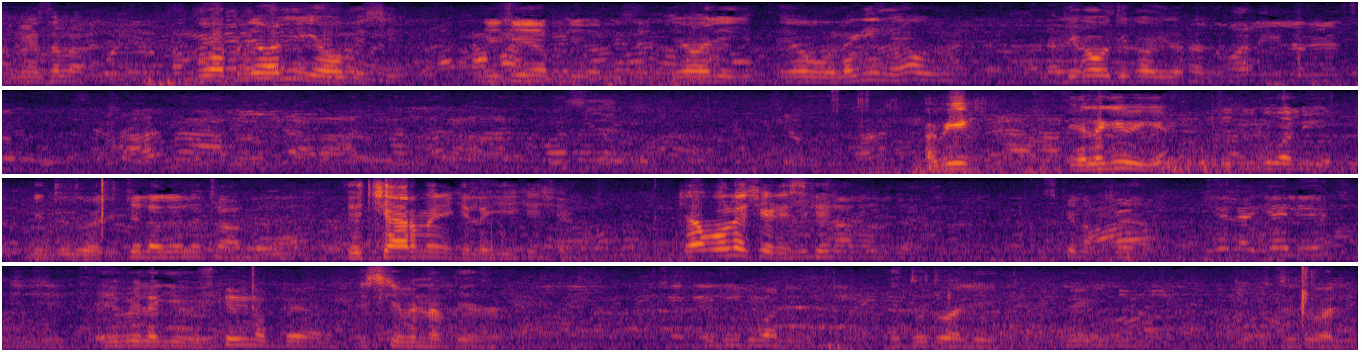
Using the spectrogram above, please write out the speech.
हमेशा वो अपनी वाली क्या वो बेच? लीजिए अपनी वाली ये वाली ये वो लगी ना दिखाओ दिखाओ इधर। अभी ये लगी हुई है? दूध वाली है। ये दूध वाली ये चार महीने ये की लगी है क्या क्या बोले शेठ इसके? इसके नब्बे हजार। ये लगे लिए। जी जी ये भी लगी हुई। इसके भी नब्बे इसकी भी नब्बे हज़ार। ये दूध वाली। है ये दूध वाली। ये भी दूध वाली। ये भी दूध वाली।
